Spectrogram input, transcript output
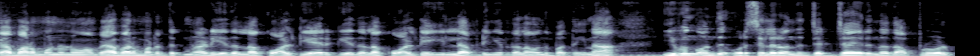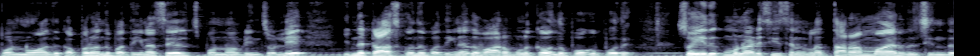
வியாபாரம் பண்ணணும். வியாபாரம் பண்ணுறதுக்கு முன்னாடி எதெல்லாம் குவாலிட்டியாக இருக்குது எதெல்லாம் குவாலிட்டியாக இல்லை அப்படிங்கிறதெல்லாம் வந்து பார்த்திங்கன்னா இவங்க வந்து ஒரு சிலர் வந்து ஜட்ஜாக இருந்து அதை அப்ரூவல் பண்ணணும். அதுக்கப்புறம் வந்து பார்த்திங்கன்னா சேல்ஸ் பண்ணணும் அப்படின்னு சொல்லி இந்த டாஸ்க் வந்து பார்த்திங்கன்னா இந்த வாரம் முழுக்க வந்து போக போகுது. ஸோ இதுக்கு முன்னாடி சீசன்கள்லாம் தரமாக இருந்துச்சு இந்த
